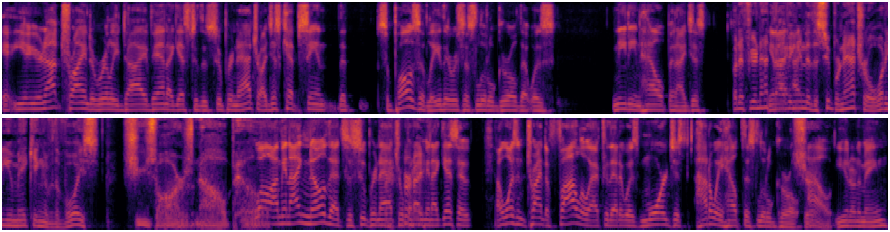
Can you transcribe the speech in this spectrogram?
you're not trying to really dive in, I guess, to the supernatural. I just kept seeing that supposedly there was this little girl that was needing help, and I just But if you're not You know, diving I- into the supernatural, what are you making of the voice? She's ours now, Bill. Well, I mean, I know that's a supernatural, but I mean, I guess I, I wasn't trying to follow after that. It was more just how do I help this little girl Sure. out? You know what I mean?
